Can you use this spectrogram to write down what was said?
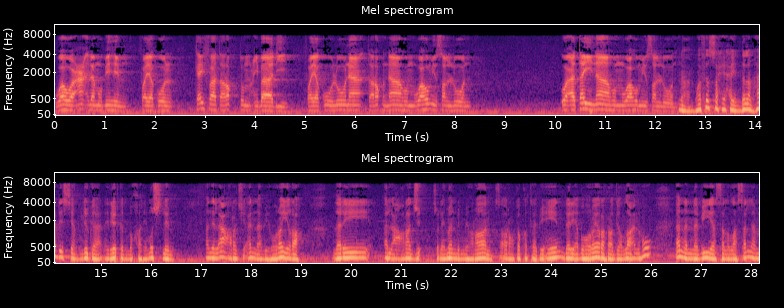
وهو أعلم بهم فيقول كيف تركتم عبادي فيقولون تركناهم وهم يصلون وأتيناهم وهم يصلون نعم وفي الصحيحين dalam hadis yang juga diriwayatkan Bukhari Muslim Anil A'raj an Abi Hurairah dari Al-A'raj Sulaiman bin Mihran seorang tokoh tabi'in dari Abu Hurairah radhiyallahu anhu anna Nabi sallallahu alaihi wasallam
